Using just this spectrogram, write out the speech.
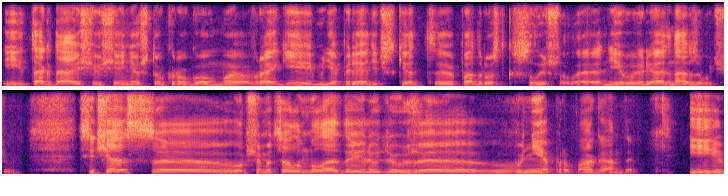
И тогда ощущение, что кругом э, враги, я периодически от э, подростков слышал. Они его реально озвучивают. Сейчас, э, в общем и целом, молодые люди уже вне пропаганды. И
